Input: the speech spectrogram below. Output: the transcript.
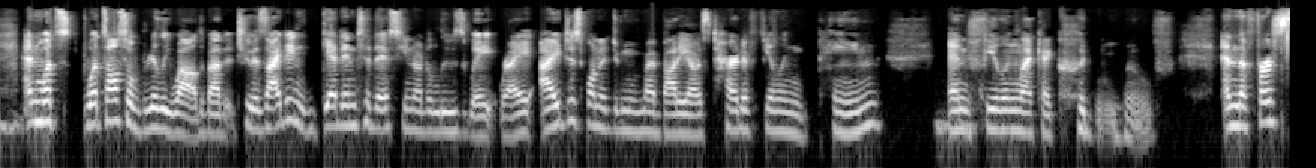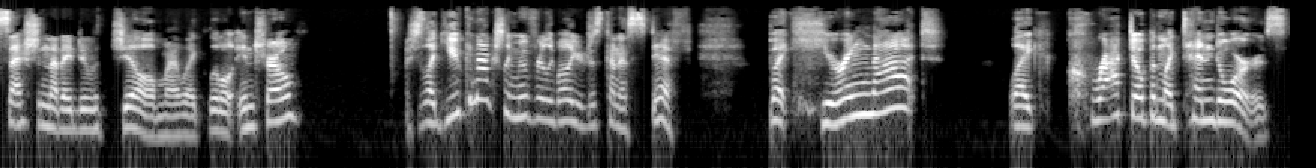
Mm-hmm. And what's what's also really wild about it too is i didn't get into this you know to lose weight right? I just wanted to move my body. I was tired of feeling pain and mm-hmm. feeling like i couldn't move. And the first session that i did with jill my like little intro she's like you can actually move really well. You're just kind of stiff. But hearing that like cracked open like 10 doors.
